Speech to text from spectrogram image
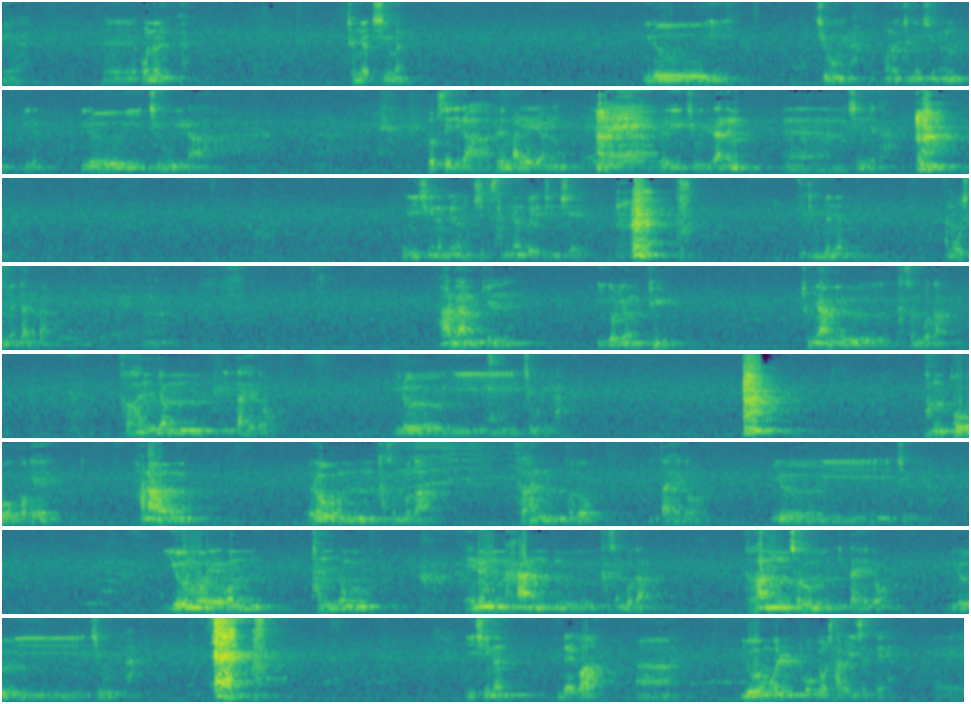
예. 에, 오늘 저녁 시는 이르이 지우리라. 오늘 저녁 시는 이르, 이르이 지우리라. 없애리라. 그런 말이에요. 이르이 지우리라는 음, 시입니다. 이 시는 내가 63년도에 진 시예요. 지금 몇 년이면 한 50년 되는가? 음. 한양길 이도령 뒤 춘향의 가슴보다 더한 점 있다 해도 이러히 지우리라. 황토 곡에 하나오는 외로운 가슴보다 더한 고독 있다 해도 이러히 지우리라. 영월에 온 단종의 애는 한 가슴보다 더한 서름 있다 해도 이르이 지우리라. 이 시는 내가 아, 영월 포교사로 있을 때 에,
